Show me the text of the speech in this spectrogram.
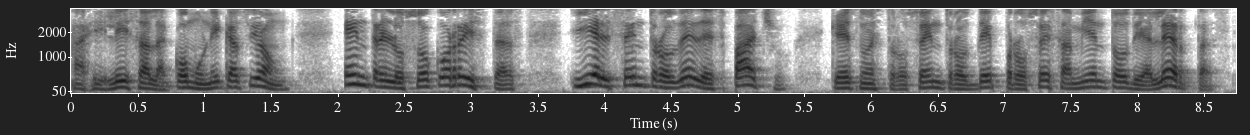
Agiliza la comunicación entre los socorristas y el centro de despacho, que es nuestro centro de procesamiento de alertas,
